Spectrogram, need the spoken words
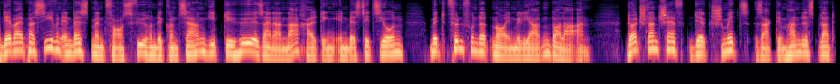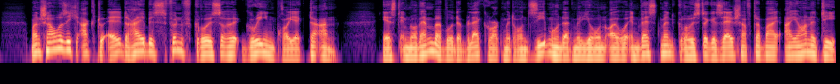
Der bei passiven Investmentfonds führende Konzern gibt die Höhe seiner nachhaltigen Investitionen mit 509 Milliarden Dollar an. Deutschlandchef Dirk Schmitz sagt im Handelsblatt, man schaue sich aktuell drei bis fünf größere Green-Projekte an. Erst im November wurde BlackRock mit rund 700 Millionen Euro Investment größter Gesellschafter bei Ionity,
